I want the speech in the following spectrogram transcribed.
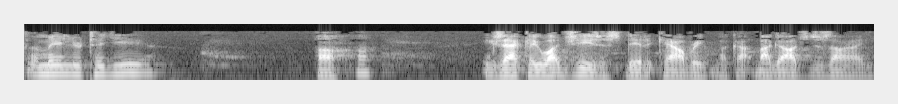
familiar to you? Uh huh. Exactly what Jesus did at Calvary by God's design.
